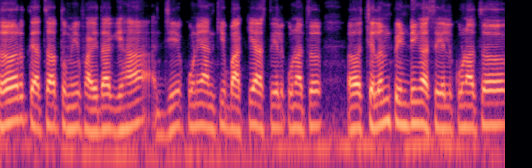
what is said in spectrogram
तर त्याचा तुम्ही फायदा घ्या. जे कोणी आणखी बाकी असतील कुणाचं चलन पेंडिंग असेल कुणाचं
